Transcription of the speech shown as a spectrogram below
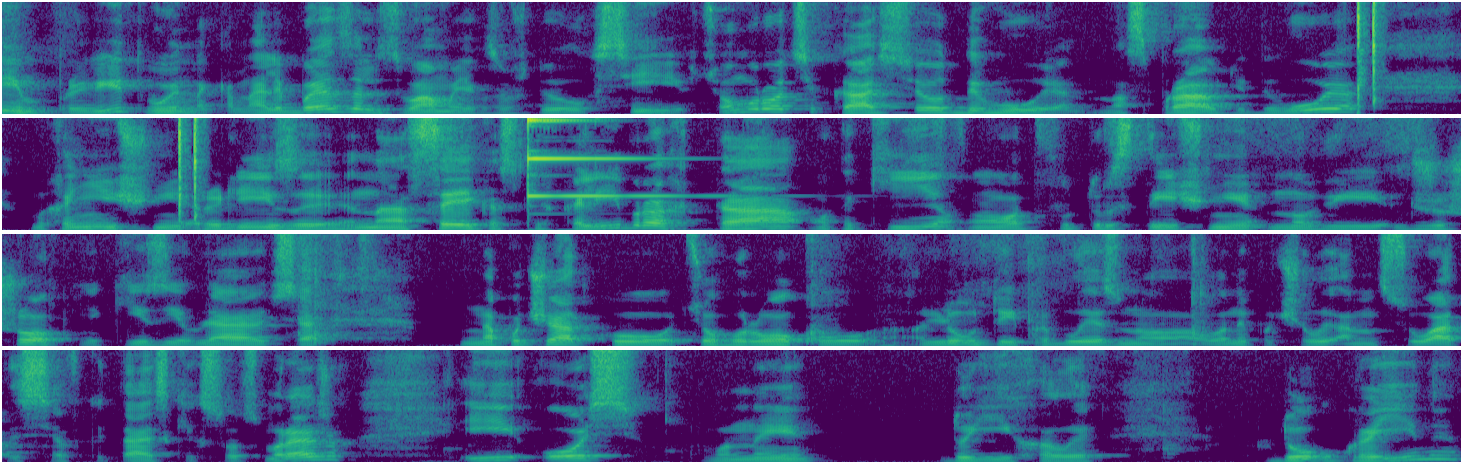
Всім привіт! Ви на каналі Безель. З вами, як завжди, Олексій. В цьому році Casio дивує. Насправді дивує механічні релізи на сейківських калібрах та отакі от футуристичні нові G-Shock, які з'являються на початку цього року, лютий приблизно, вони почали анонсуватися в китайських соцмережах. І ось вони доїхали до України.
